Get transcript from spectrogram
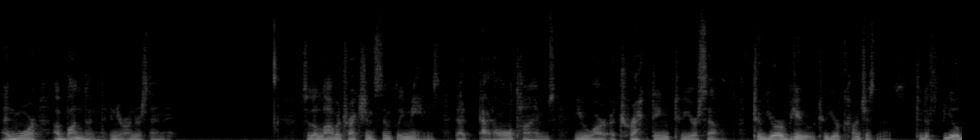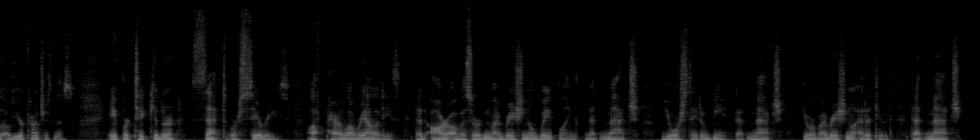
and more abundant in your understanding. So the law of attraction simply means that at all times you are attracting to yourself, to your view, to your consciousness, to the field of your consciousness, a particular set or series of parallel realities that are of a certain vibrational wavelength that match your state of being, that match your vibrational attitude, that match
